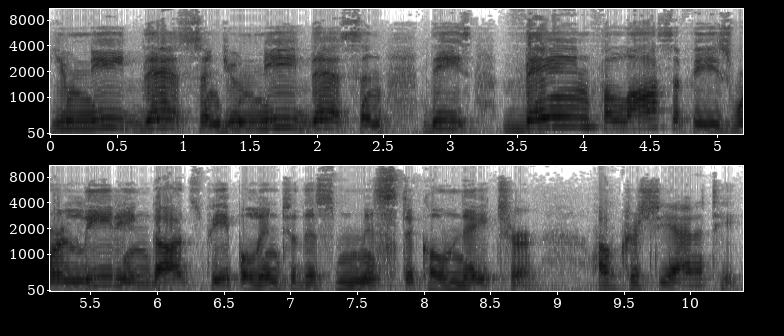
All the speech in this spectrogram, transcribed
you need this, and you need this," and these vain philosophies philosophies were leading God's people into this mystical nature of Christianity.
